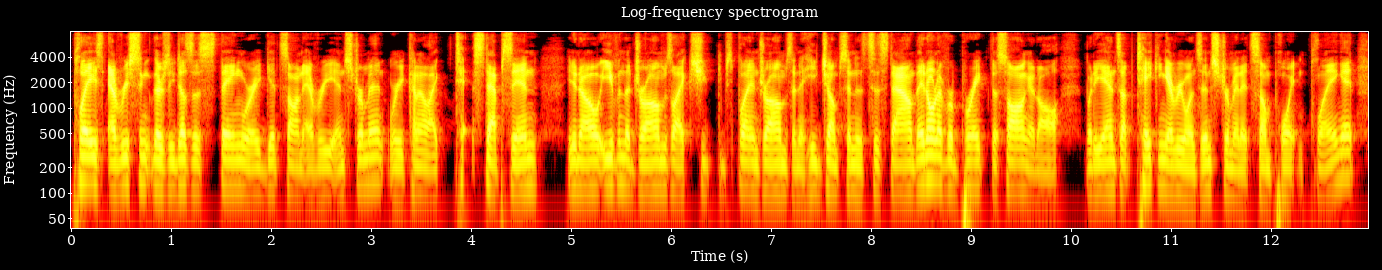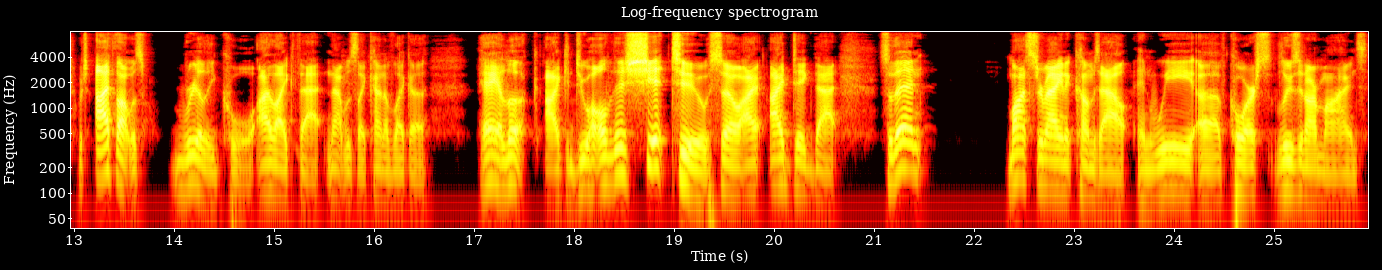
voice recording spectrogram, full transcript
plays every single. There's he does this thing where he gets on every instrument, where he kind of like t- steps in. You know, even the drums, like she keeps playing drums, and he jumps in and sits down. They don't ever break the song at all, but he ends up taking everyone's instrument at some point and playing it, which I thought was really cool. I like that, and that was like kind of like a, hey, look, I can do all this shit too. So I I dig that. So then, Monster Magnet comes out, and we, uh, of course, losing our minds.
